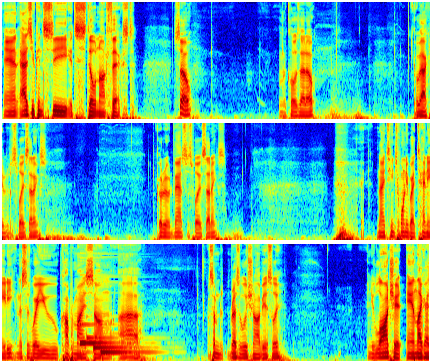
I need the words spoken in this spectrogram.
And as you can see, it's still not fixed. So, I'm going to close that out. Go back into display settings. Go to advanced display settings. 1920 by 1080 and this is where you compromise some uh, some resolution obviously. And you launch it and like I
